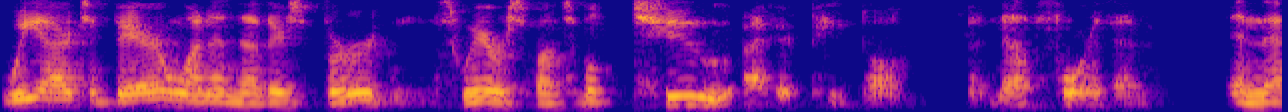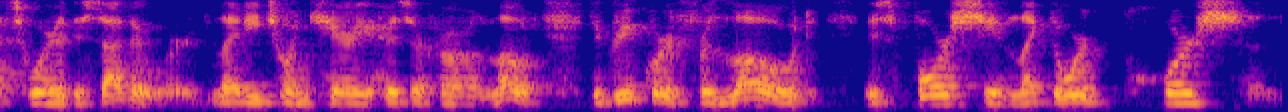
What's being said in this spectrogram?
we are to bear one another's burdens. We are responsible to other people, but not for them. And that's where this other word, let each one carry his or her own load. The Greek word for load is phortion, like the word portion,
